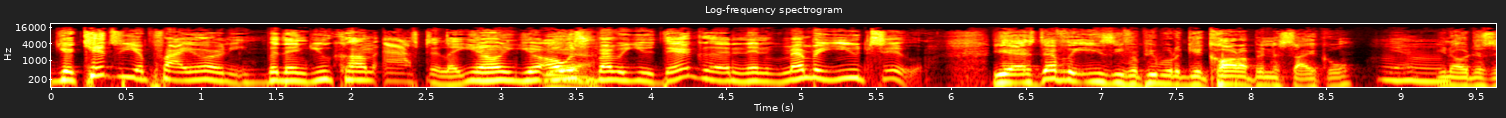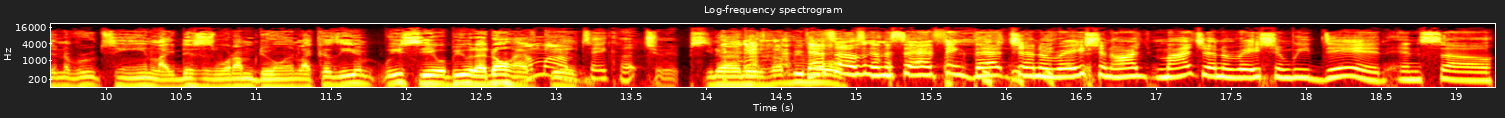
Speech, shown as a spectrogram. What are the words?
your kids are your priority, but then you come after. Like you know, you always Yeah. remember you. They're good, and then remember you too. Yeah, it's definitely easy for people to get caught up in the cycle. Yeah. Mm-hmm. You know, just in the routine. Like this is what I'm doing. Like because even we see it with people that don't have My mom kids. take her trips. you know what I mean? Some people. That's what I was gonna say. I think that generation, our my generation, we did, and so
